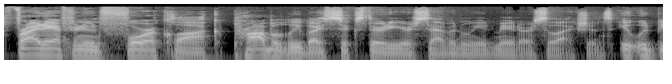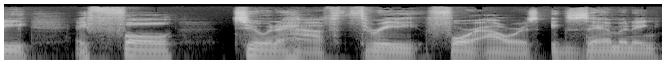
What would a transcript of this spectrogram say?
Friday afternoon, four o'clock. Probably by six thirty or seven, we had made our selections. It would be a full two and a half, three, four hours examining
